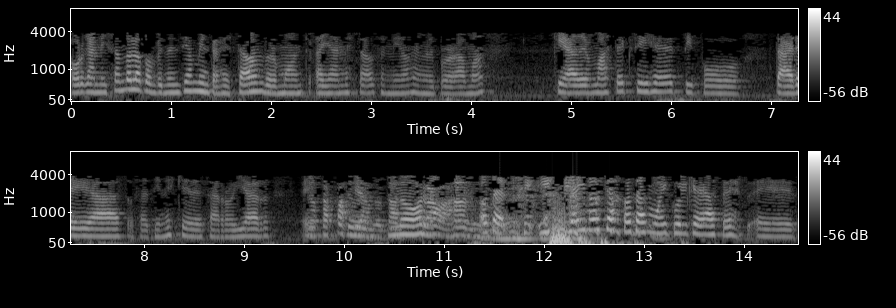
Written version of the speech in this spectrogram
organizando la competencia mientras estaba en Vermont, allá en Estados Unidos, en el programa, que además te exige tipo tareas, o sea, tienes que desarrollar no estás paseando, estás trabajando. O sea, y, hay muchas cosas muy cool que haces eh,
